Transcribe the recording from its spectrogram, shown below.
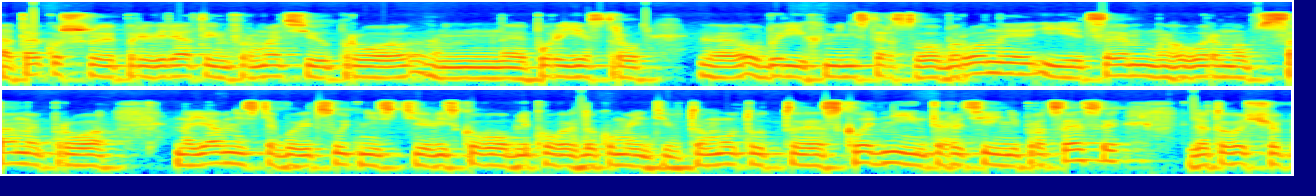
а також е, перевіряти інформацію про е, по реєстру е, оберіг Міністерства оборони, і це ми говоримо саме про наявність або відсутність військово-облікових документів. Тому тут складні інтеграційні процеси для того, щоб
